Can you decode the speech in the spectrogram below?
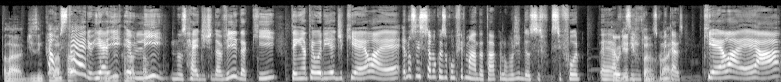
Fala, dizem que É um ela tá- mistério. E dizem aí eu tá- li nos Reddit da vida que tem a teoria de que ela é. Eu não sei se isso é uma coisa confirmada, tá? Pelo amor de Deus, se, se for é, Teoria de fã, nos vai. Que ela é a.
